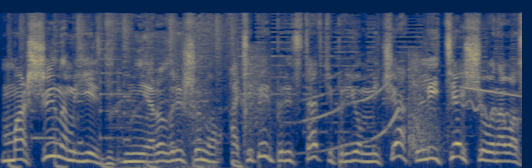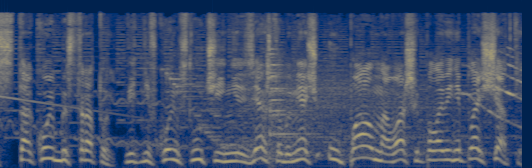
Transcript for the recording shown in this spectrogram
машинам ездить не разрешено. А теперь представьте прием мяча, летящего на вас с такой быстротой. Ведь ни в коем случае нельзя, чтобы мяч упал на вашей половине площадки.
